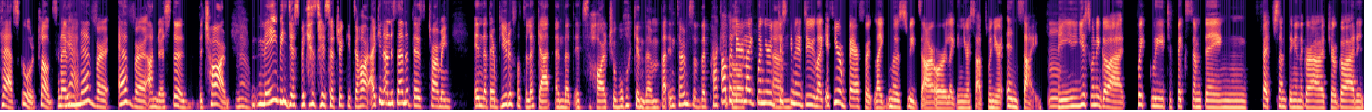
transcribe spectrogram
träskor, clogs, and I've Yeah. never ever understood the charm. No. Maybe just because they're so tricky to heart. I can understand that there's charming in that they're beautiful to look at and that it's hard to walk in them. But in terms of the practical, Oh, but they're like when you're just um, gonna do like if you're barefoot, like most Swedes are, or like in your socks when you're inside. Mm. and you just want to go out quickly to fix something, fetch something in the garage, or go out and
